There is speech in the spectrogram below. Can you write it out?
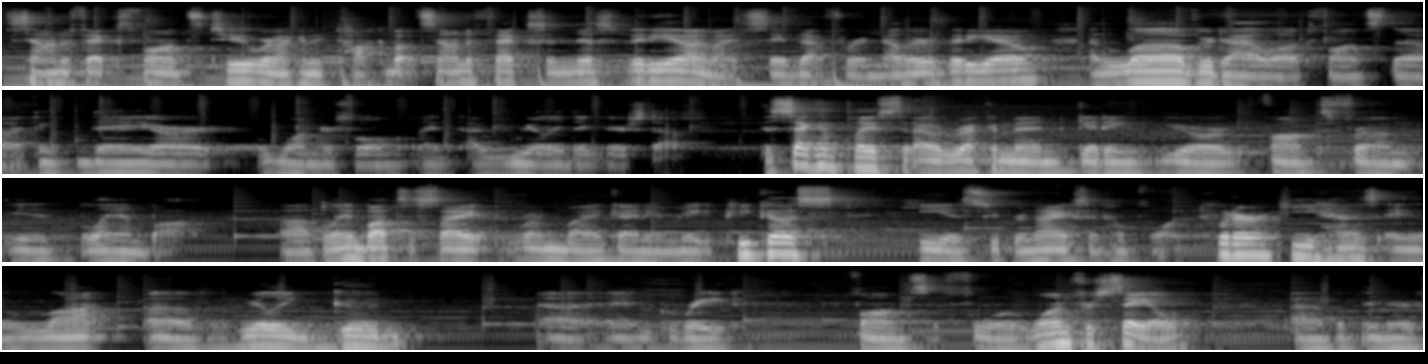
sound effects fonts too. We're not going to talk about sound effects in this video. I might save that for another video. I love their dialogue fonts though. I think they are wonderful. I, I really dig their stuff. The second place that I would recommend getting your fonts from is Blambot. Uh, Blambot's a site run by a guy named Nate Piekos. He is super nice and helpful on Twitter. He has a lot of really good uh, and great fonts for one for sale, uh, but then they're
